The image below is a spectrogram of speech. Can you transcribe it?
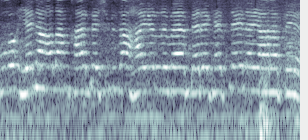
bu yeni alan kardeşimize hayırlı ve bereketli eyle ya Rabbi.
